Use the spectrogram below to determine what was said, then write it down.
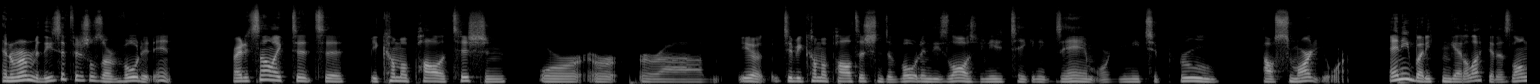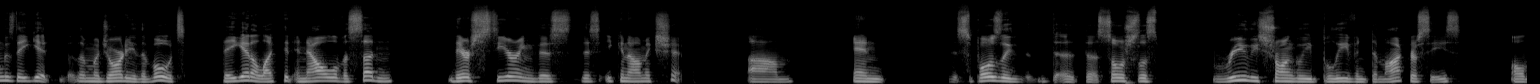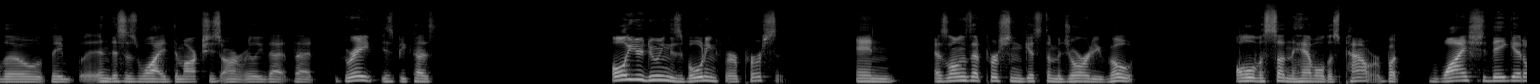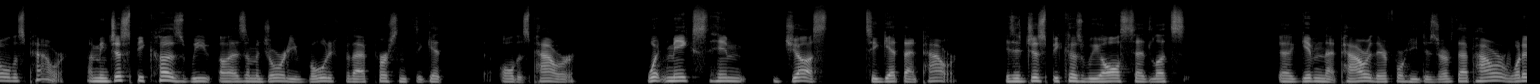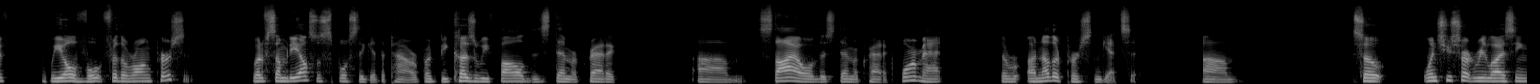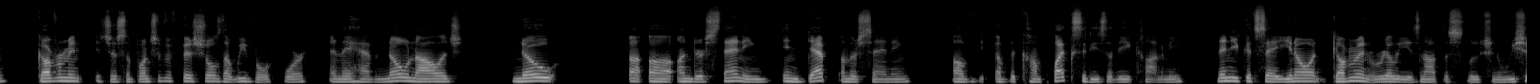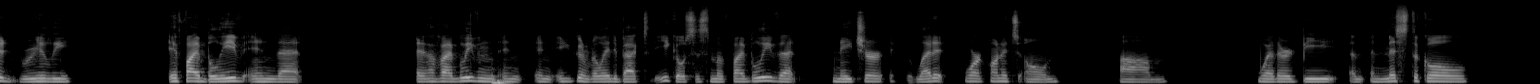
And remember these officials are voted in right? It's not like to to become a politician or or or um you know to become a politician to vote in these laws you need to take an exam or you need to prove how smart you are. Anybody can get elected. As long as they get the majority of the votes they get elected and now all of a sudden they're steering this this economic ship. Um and supposedly the, the socialists really strongly believe in democracies although they and this is why democracies aren't really that that great is because all you're doing is voting for a person and as long as that person gets the majority vote all of a sudden they have all this power. But why should they get all this power? I mean, just because we, uh, as a majority, voted for that person to get all this power, what makes him just to get that power? Is it just because we all said, let's uh, give him that power, therefore he deserves that power? What if we all vote for the wrong person? What if somebody else was supposed to get the power, but because we followed this democratic um, style, this democratic format, the another person gets it? Um, so once you start realizing government is just a bunch of officials that we vote for, and they have no knowledge, no uh, uh, understanding, in depth understanding of the, of the complexities of the economy, then you could say, you know what, government really is not the solution. We should really, if I believe in that, if I believe in, in, in you can relate it back to the ecosystem, if I believe that nature, if you let it work on its own, um, whether it be a, a mystical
